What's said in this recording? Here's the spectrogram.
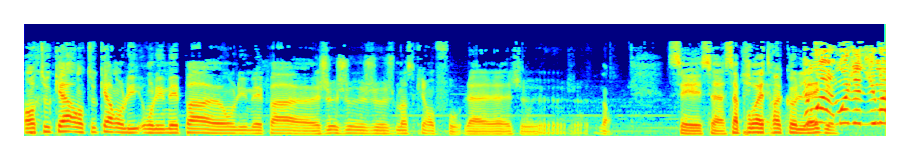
En tout cas, en tout cas, on lui, on lui met pas, euh, on lui met pas. euh, je, je, je, je m'inscris en faux. Là, là, je, je- non. C'est ça, ça pourrait être un collègue. Moi, moi, j'ai du mal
